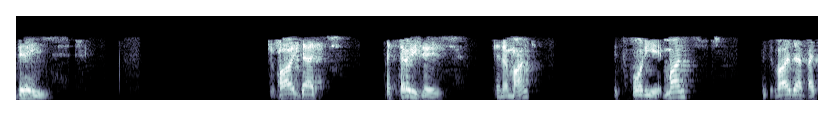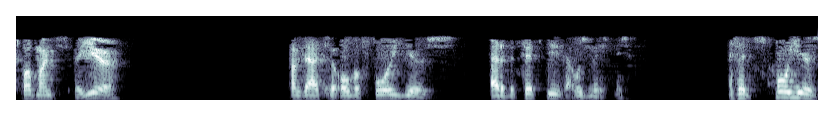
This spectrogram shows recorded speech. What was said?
days. Divide that by 30 days in a month, it's 48 months. And divide that by 12 months a year, comes out to over four years out of the 50 that was wasted. I said, it's four years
